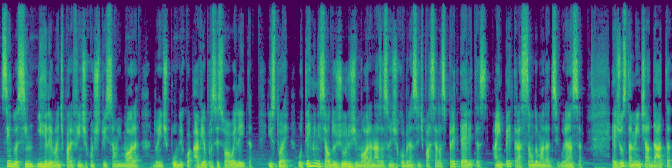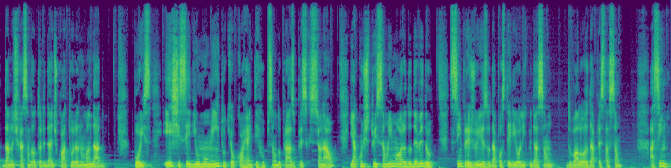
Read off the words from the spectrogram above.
sendo assim irrelevante para fins de constituição e mora do ente público a via processual eleita. Isto é, o termo inicial dos juros de mora nas ações de cobrança de parcelas pretéritas à impetração do mandado de segurança é justamente a data da notificação da autoridade coatora no mandado, pois este seria o momento que ocorre a interrupção do prazo prescricional e a constituição em mora do devedor, sem prejuízo da posterior liquidação do valor da prestação. Assim,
